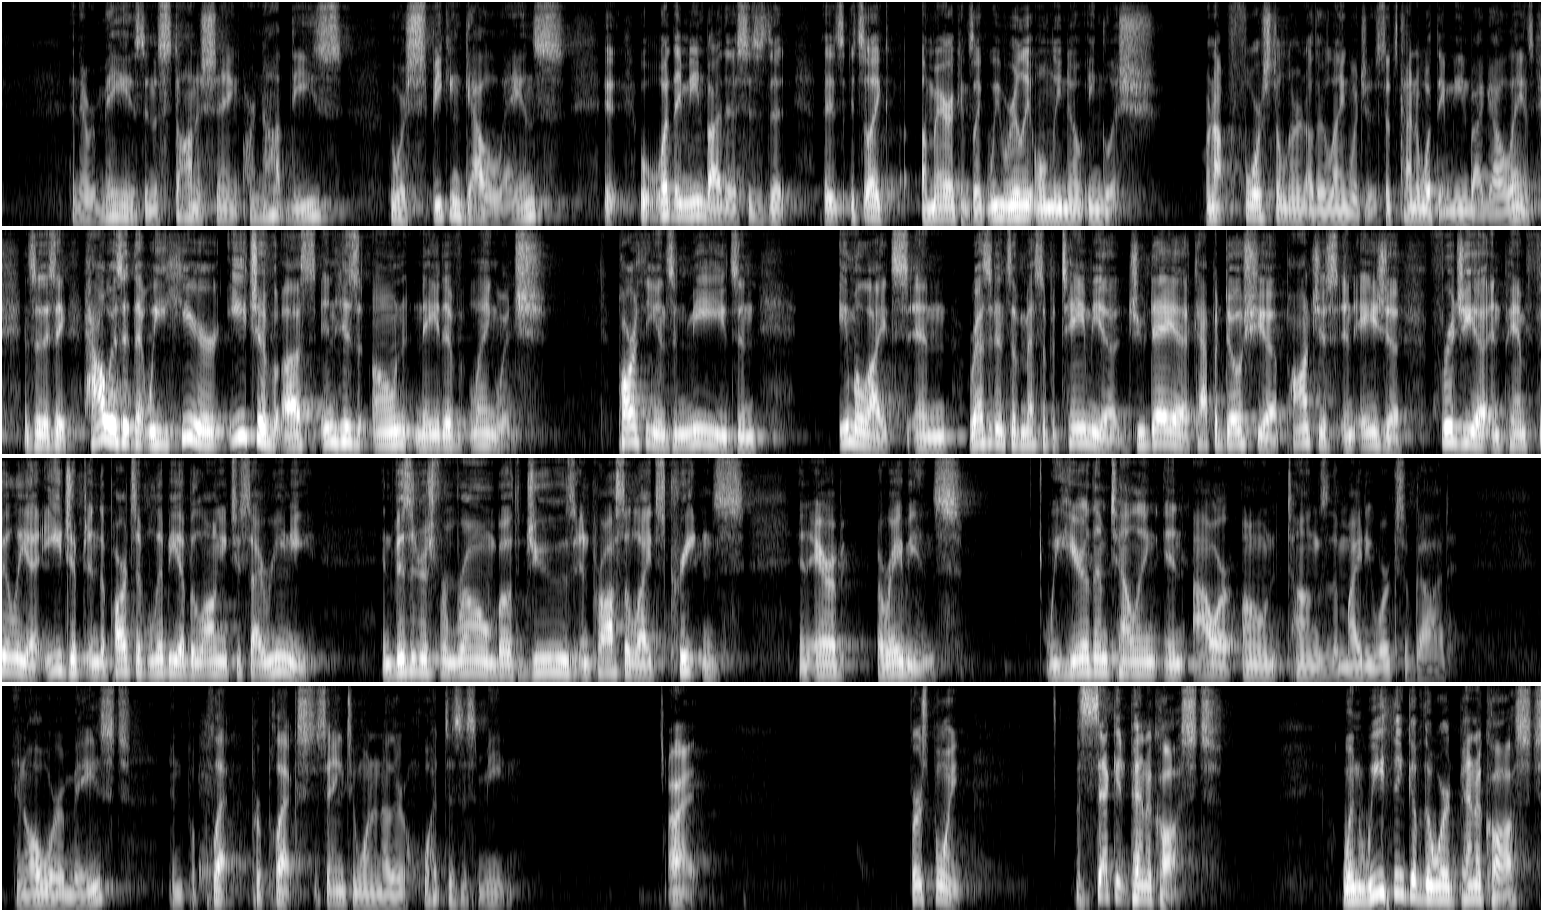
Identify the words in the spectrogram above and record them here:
And they were amazed and astonished, saying, Are not these who are speaking Galileans? It, what they mean by this is that it's, it's like Americans, like we really only know English. We're not forced to learn other languages. That's kind of what they mean by Galileans. And so they say, How is it that we hear each of us in his own native language? Parthians and Medes and Elamites and residents of Mesopotamia, Judea, Cappadocia, Pontus and Asia, Phrygia and Pamphylia, Egypt and the parts of Libya belonging to Cyrene, and visitors from Rome, both Jews and proselytes, Cretans and Arab, Arabians. We hear them telling in our own tongues the mighty works of God. And all were amazed and perplexed, saying to one another, What does this mean? All right. First point the second Pentecost. When we think of the word Pentecost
